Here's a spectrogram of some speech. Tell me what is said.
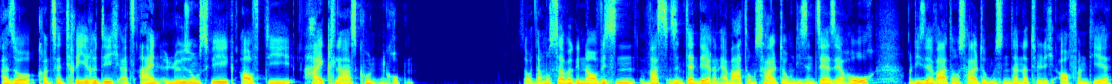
Also konzentriere dich als ein Lösungsweg auf die High-Class-Kundengruppen. So, da musst du aber genau wissen, was sind denn deren Erwartungshaltungen? Die sind sehr, sehr hoch und diese Erwartungshaltungen müssen dann natürlich auch von dir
